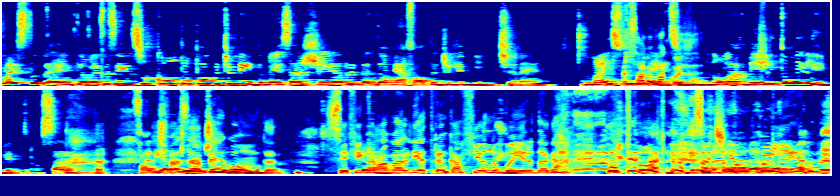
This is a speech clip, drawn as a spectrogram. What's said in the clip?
mas tudo é, então, mas assim, isso conta um pouco de mim, do meu exagero e da, da minha falta de limite, né? Mas tudo sabe bem, uma coisa... não, não lamento um milímetro, sabe? Faria Deixa eu fazer uma pergunta. Novo. Você ficava é. ali trancafiando o banheiro da galera toda. Só tinha um banheiro, né?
